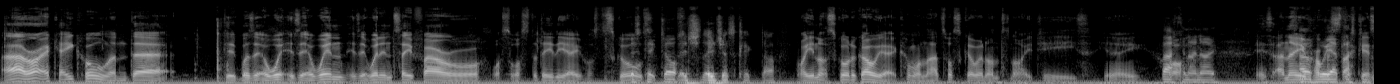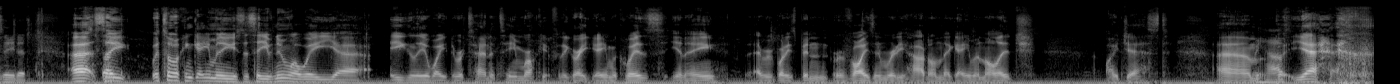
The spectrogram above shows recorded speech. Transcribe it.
Ah, right. Okay, cool. And uh, did, was it a win? Is it a win? Is it winning so far, or what's what's the dealio? What's the scores? Just kicked off. Literally just kicked off. Well, you're not scored a goal yet. Come on, lads. What's going on tonight? Jeez, you know. Back oh, and I know. it's- I know you're Oh, probably we just slacking. conceded. Uh, so we're talking game news this evening while we uh, eagerly await the return of Team Rocket for the Great Gamer Quiz. You know, everybody's been revising really hard on their gamer knowledge. I jest. Um, We have. But yeah,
